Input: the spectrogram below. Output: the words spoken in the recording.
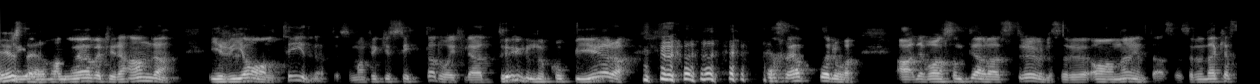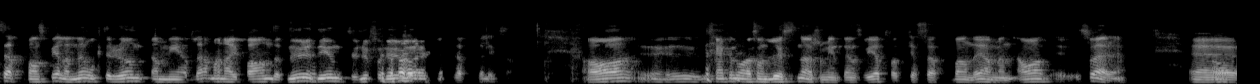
just det. man över till det andra i realtid. Vet du. Så man fick ju sitta då i flera dygn och kopiera kassetter då ja, det var sånt jävla strul så du anar inte alltså. Så den där kassettbandspelaren, den åkte runt med medlemmarna i bandet. Nu är det din tur, nu får du göra kassetter liksom. Ja, eh, kanske några som lyssnar som inte ens vet vad ett kassettband är, men ja, så är det. Eh,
